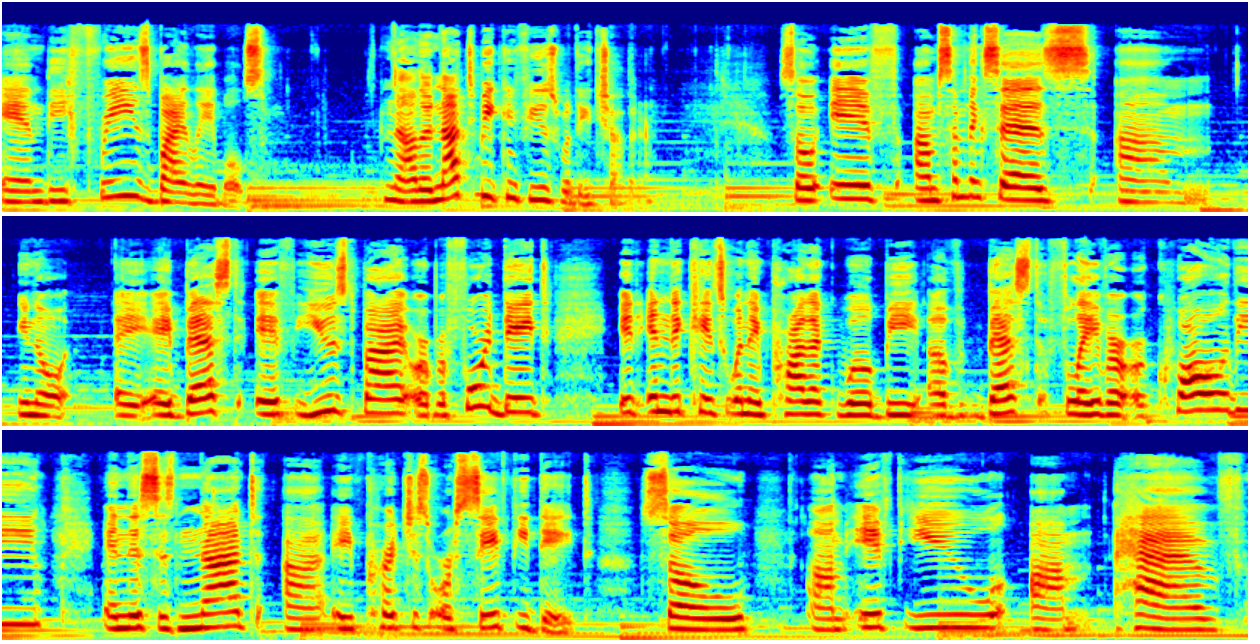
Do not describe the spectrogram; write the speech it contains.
and the freeze by labels. Now, they're not to be confused with each other. So if um, something says, um, you know, a, a best if used by or before date, it indicates when a product will be of best flavor or quality, and this is not uh, a purchase or safety date. So, um, if you um, have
